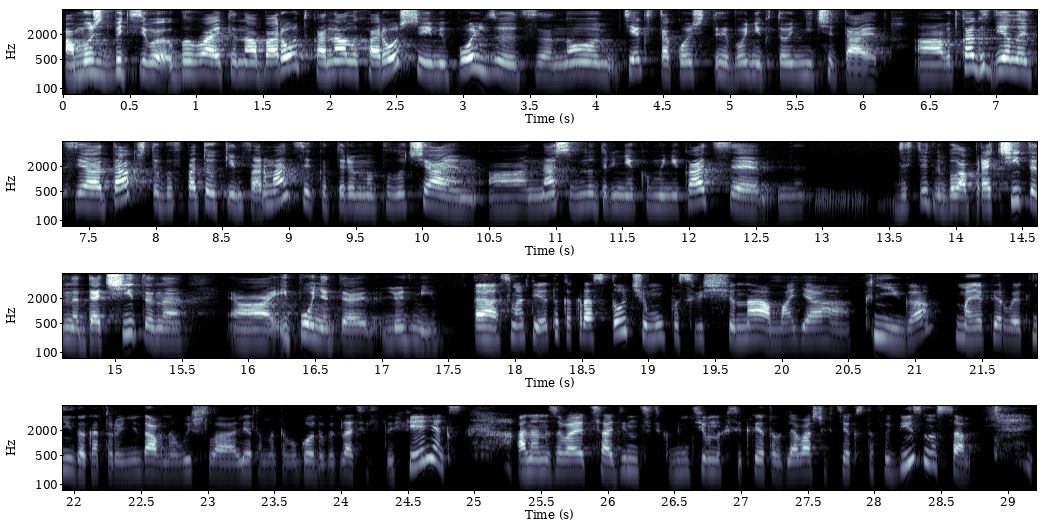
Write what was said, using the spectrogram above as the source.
А может быть, бывает и наоборот, каналы хорошие, ими пользуются, но текст такой, что его никто не читает. А вот как сделать а, так, чтобы в потоке информации, которую мы получаем, а, наша внутренняя коммуникация действительно была прочитана, дочитана а, и понята людьми? А, смотри, это как раз то, чему посвящена моя книга, моя первая книга, которая недавно вышла летом этого года в издательстве «Феникс». Она называется «11 когнитивных секретов для ваших текстов и бизнеса».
